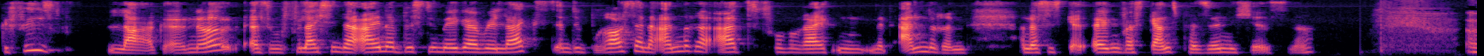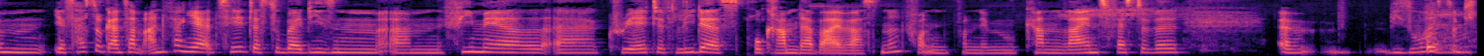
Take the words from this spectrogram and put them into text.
Gefühlslage. Ne? Also vielleicht in der einen bist du mega relaxed und du brauchst eine andere Art zu vorbereiten mit anderen. Und das ist irgendwas ganz Persönliches. Ne? Ähm, jetzt hast du ganz am Anfang ja erzählt, dass du bei diesem ähm, Female äh, Creative Leaders Programm dabei warst, ne? Von, von dem Cannes Lions Festival. Ähm, wieso hast du dich,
